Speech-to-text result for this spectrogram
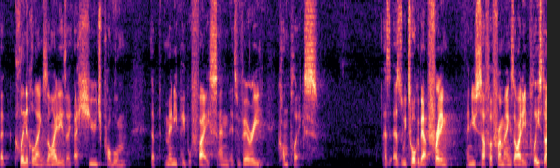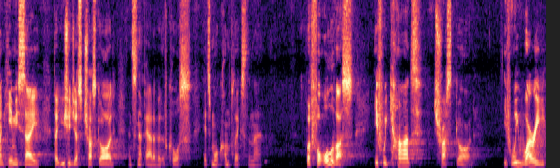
that clinical anxiety is a, a huge problem that many people face and it's very complex as, as we talk about fretting and you suffer from anxiety, please don't hear me say that you should just trust God and snap out of it. Of course, it's more complex than that. But for all of us, if we can't trust God, if we worry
